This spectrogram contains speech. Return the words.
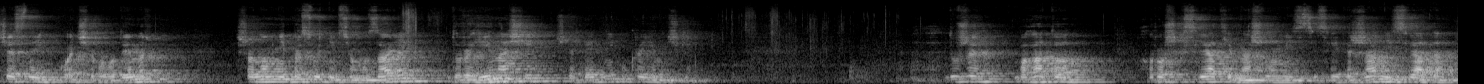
Чесний отче Володимир, шановні присутні в цьому залі, дорогі наші шляхетні україночки. Дуже багато хороших свят є в нашому місті. Це і державні свята,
